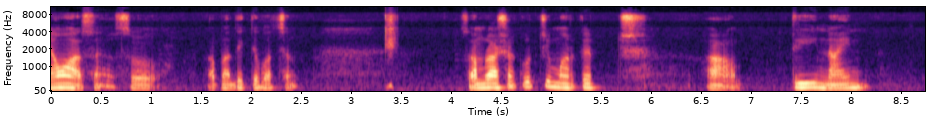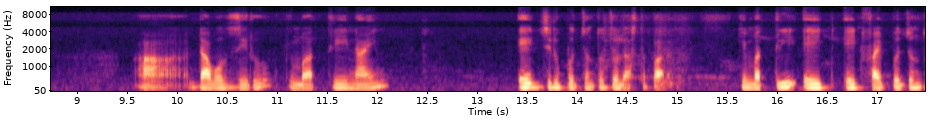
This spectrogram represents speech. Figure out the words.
নেওয়া আছে। সো আপনারা দেখতে পাচ্ছেন। সো আমরা আশা করছি market three nine double zero কিংবা থ্রি নাইন এইট জিরো পর্যন্ত চলে আসতে পারে কিংবা থ্রি এইট এইট ফাইভ পর্যন্ত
